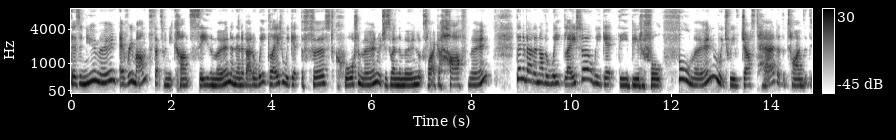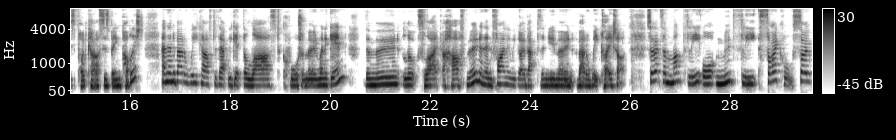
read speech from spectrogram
there's a new moon every month. That's when you can't see the moon. And then about a week later, we get the first quarter moon, which is when the moon looks like a half moon. Then about another week later, we get the beautiful full moon, which we've just had at the time that this podcast is being published. And then about a week after that, we get the last quarter moon, when again, the moon looks like a half moon. And then finally, we go back to the new moon about a week later. So that's a monthly or monthly cycle. So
